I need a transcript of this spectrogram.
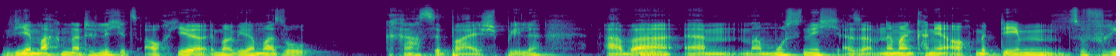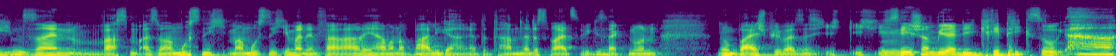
Wir machen natürlich jetzt auch hier immer wieder mal so krasse Beispiele. Aber mhm. ähm, man muss nicht, also ne, man kann ja auch mit dem zufrieden sein, was, also man muss nicht, man muss nicht immer den Ferrari haben und auf Bali geheiratet haben. Ne? Das war jetzt, wie gesagt, nur ein, nur ein Beispiel. Weil ich, ich, ich mhm. sehe schon wieder die Kritik so, ja,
